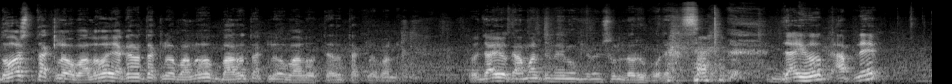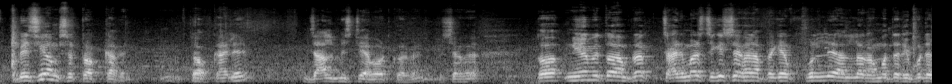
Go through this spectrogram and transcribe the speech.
দশ থাকলেও ভালো এগারো থাকলেও ভালো বারো থাকলেও ভালো তেরো থাকলেও ভালো। তো যাই হোক, আমার জন্য এবং কিরণ ষোলোর উপরে যাই হোক, আপনি বেশি অংশ টক খাবেন। টক খাইলে জাল মিষ্টি অ্যাভয়েড করবেন বিশেষ করে তো নিয়মিত আমরা চার মাস চিকিৎসা করেন আপনাকে ফুললে আল্লাহ রহমতের রিপোর্টে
